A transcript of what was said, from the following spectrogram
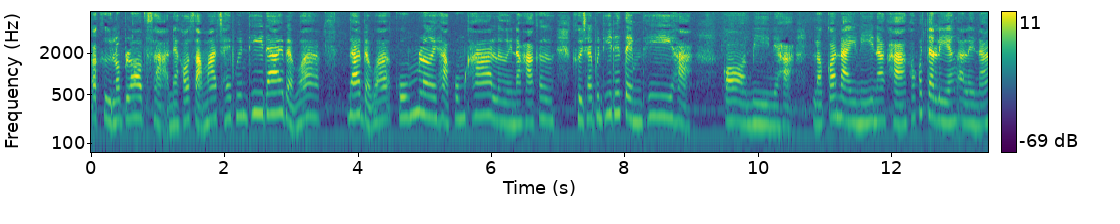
ก็คือรอบๆสระเนี่ยเขาสามารถใช้พื้นที่ได้แบบว่าได้แบบว่าคุ้มเลยค่ะ คุ้มค่าเลยนะคะคือคือใช้พื้นที่ได้เต็มที่ค่ะ ก็มีเนี่ยค่ะ แล้วก็ในนี้นะคะเขาก็จะเลี้ยงอะไรนะ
